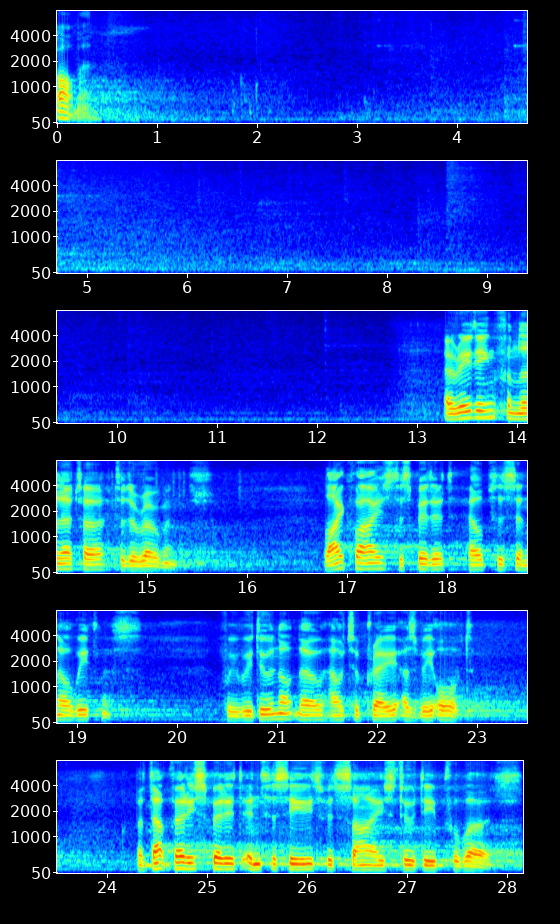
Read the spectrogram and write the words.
Amen. A reading from the letter to the Romans. Likewise, the Spirit helps us in our weakness, for we do not know how to pray as we ought. But that very Spirit intercedes with sighs too deep for words.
